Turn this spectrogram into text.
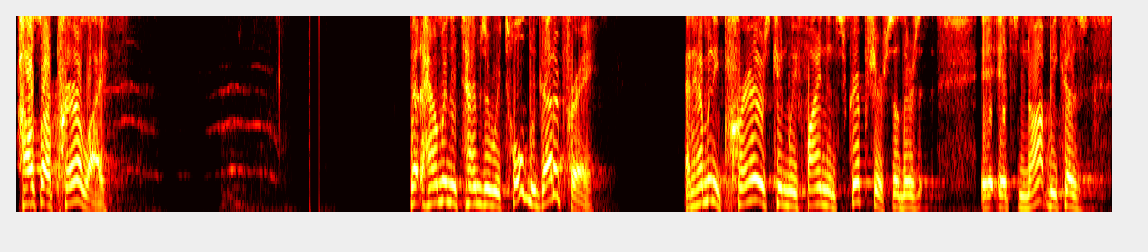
How's our prayer life? But how many times are we told we got to pray? And how many prayers can we find in Scripture? So there's, it's not because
